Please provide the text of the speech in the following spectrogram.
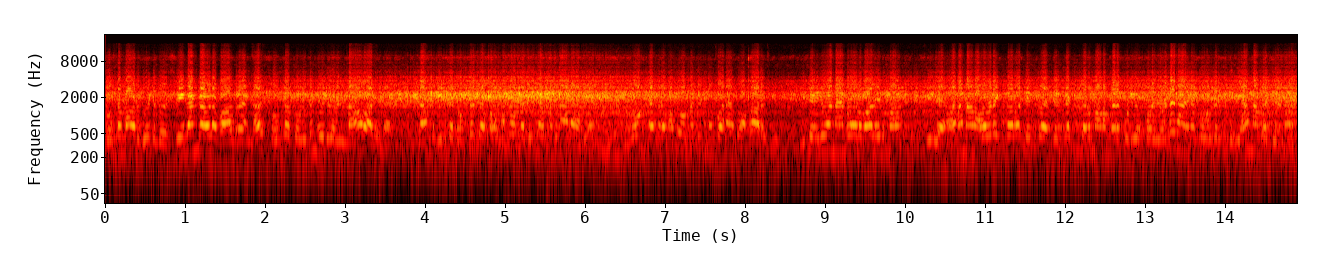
சொந்தமாக ஒரு வீட்டு ஸ்ரீலங்காவில் வாழ்கிறேன்டா சொந்த தொழிலும் வீடுகளில் நான் வாழல நாங்கள் இந்த டாக்டர் சம்பளம் மட்டும் ஒன்பதுக்கு நான் நாலாயிரம் மட்டும் ஒன்பதுக்கு முப்பதாயிரம் ரூபாய் காருக்கு இப்போ இருபதாயிரம் ரூபாய் இல்லை ஆனால் நான் அவரோட எக்ஸ்ட்ரா தருமானம் பெறக்கூடிய நான் எனக்கு ஒருத்தருக்கு தெரியாமல் நான் வச்சிருந்தேன்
